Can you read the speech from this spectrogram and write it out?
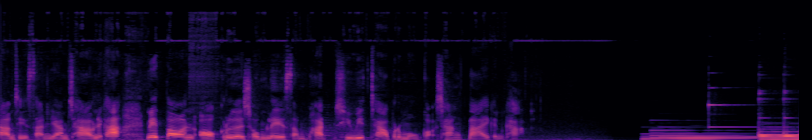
ตามสีสันยามเช้านะคะ ในตอนออกเรือชมเลสัมผัสชีวิตชาวประมงเกาะช้างใต้กันค่ะเมื่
